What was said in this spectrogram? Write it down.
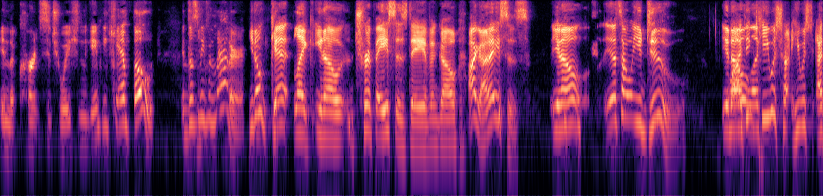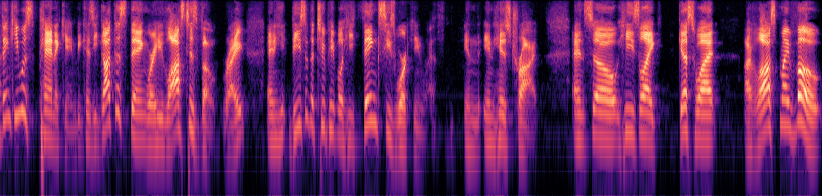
in the current situation in the game. He can't vote. It doesn't even matter. You don't get like, you know, trip aces, Dave, and go, I got aces. You know, that's not what you do. You Well, know, I think like- he was try- he was I think he was panicking because he got this thing where he lost his vote, right? And he, these are the two people he thinks he's working with in in his tribe. And so he's like, guess what? I've lost my vote,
